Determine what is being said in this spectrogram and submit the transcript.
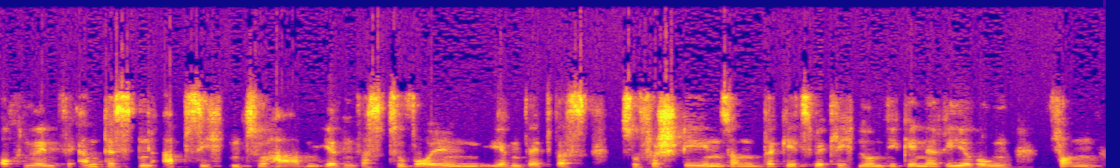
auch nur im entferntesten Absichten zu haben, irgendwas zu wollen, irgendetwas zu verstehen, sondern da geht es wirklich nur um die Generierung von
